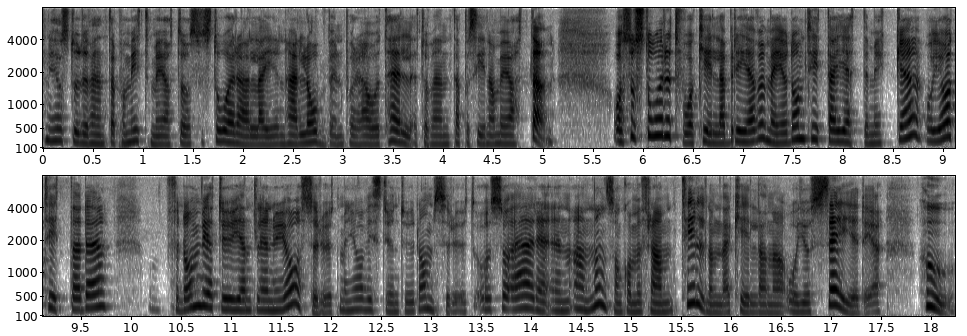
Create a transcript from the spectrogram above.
Jag stod och väntade på mitt möte och så står alla i den här lobbyn på det här hotellet och väntar på sina möten. Och så står det två killar bredvid mig och de tittar jättemycket och jag tittade, för de vet ju egentligen hur jag ser ut men jag visste ju inte hur de ser ut. Och så är det en annan som kommer fram till de där killarna och just säger det. Who?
